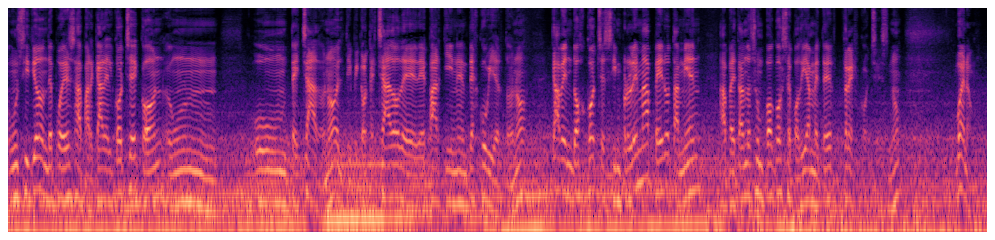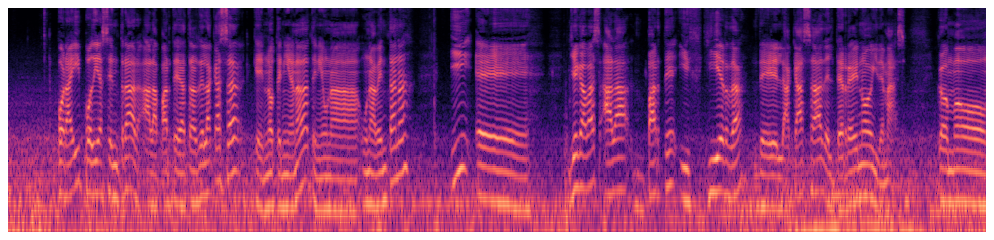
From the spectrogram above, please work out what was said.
un sitio donde puedes aparcar el coche con un, un techado, ¿no? El típico techado de, de parking descubierto, ¿no? Caben dos coches sin problema, pero también apretándose un poco se podían meter tres coches, ¿no? Bueno, por ahí podías entrar a la parte de atrás de la casa, que no tenía nada, tenía una, ventana, y eh, llegabas a la parte izquierda de la casa, del terreno y demás. Como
